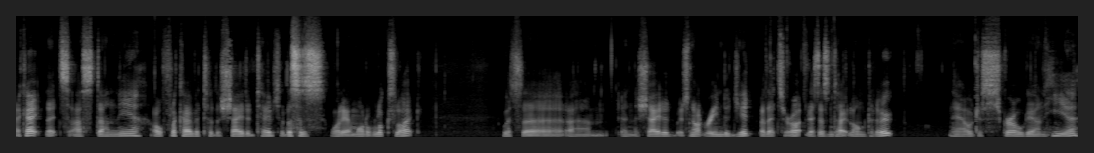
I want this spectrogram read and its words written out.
Okay that's us done there. I'll flick over to the shaded tab. So this is what our model looks like with the um, in the shaded it's not rendered yet but that's alright that doesn't take long to do. Now we'll just scroll down here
